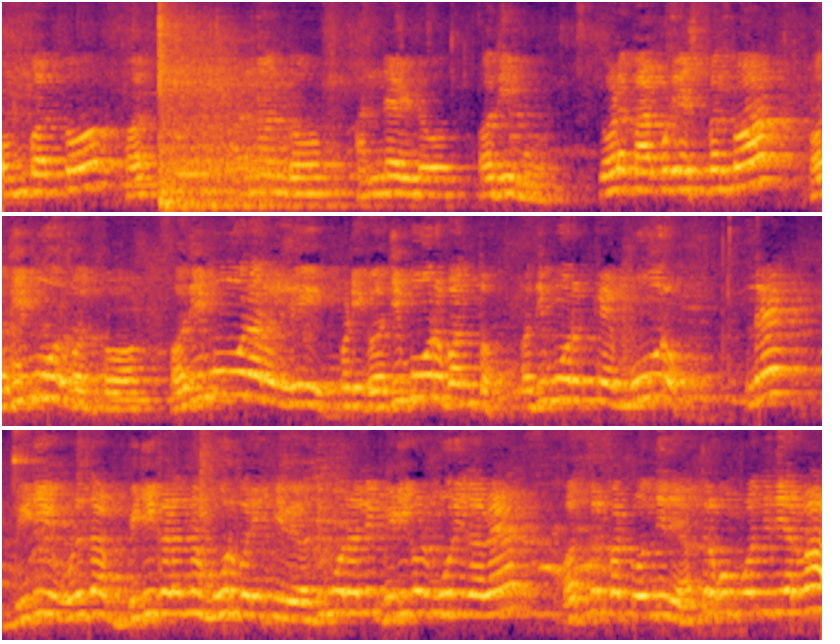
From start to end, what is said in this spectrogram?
ಒಂಬತ್ತು, ಹತ್ತು, ಹನ್ನೊಂದು, ಹನ್ನೆರಡು, ಹದಿಮೂರು. ಏಳಕ್ಕೆ ಆರು ಕೊಡಿ ಎಷ್ಟು ಬಂತು? ಹದಿಮೂರು ಬಂತು. ಹದಿಮೂರರಲ್ಲಿ ಕೊಡಿ, ಹದಿಮೂರು ಬಂತು. ಹದಿಮೂರಕ್ಕೆ ಮೂರು. ಅಂದ್ರೆ ಬಿಡಿ ಉಳಿದ ಬಿಡಿಗಳನ್ನ ಮೂರು ಬರಿತೀವಿ. ಹದಿಮೂರಲ್ಲಿ ಬಿಡಿಗಳು ಮೂರಿದಾವೆ ಹತ್ರ ಕಟ್ಟು ಒಂದಿದೆ, ಹತ್ರ ಗುಂಪು ಒಂದಿದೆಯಲ್ವಾ?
